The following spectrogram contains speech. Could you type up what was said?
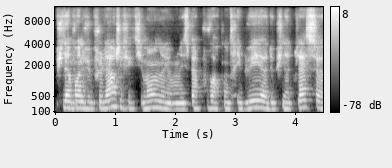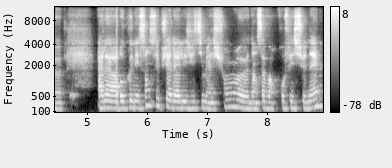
Puis d'un point de vue plus large, effectivement, on, espère pouvoir contribuer depuis notre place à la reconnaissance et puis à la légitimation d'un savoir professionnel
